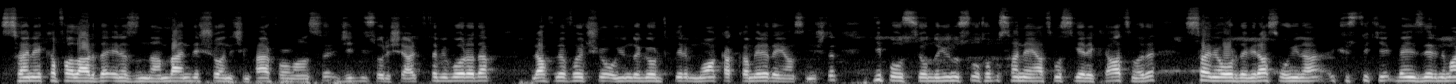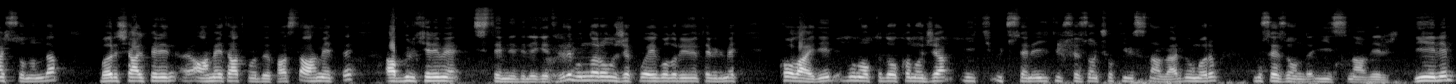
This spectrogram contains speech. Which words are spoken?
Sane kafalarda en azından bende şu an için performansı ciddi soru işareti. Tabi bu arada laf lafı açıyor. Oyunda gördüklerim muhakkak kamerada yansımıştır. Bir pozisyonda Yunus'un o topu Sane'ye atması gerekli. Atmadı. Sane orada biraz oyuna küstü ki benzerini maç sonunda Barış Alper'in e, Ahmet'e atmadığı pasta Ahmet de Abdülkerim'e sistemini dile getirdi. Bunlar olacak. Bu egoları yönetebilmek kolay değil. Bu noktada Okan Hoca ilk 3 sene, ilk 3 sezon çok iyi bir sınav verdi. Umarım bu sezonda iyi sınav verir diyelim.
